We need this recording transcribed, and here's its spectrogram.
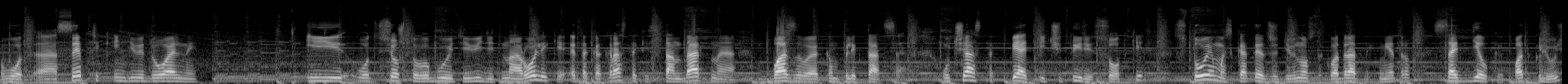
Вот, э, септик индивидуальный. И вот все, что вы будете видеть на ролике, это как раз таки стандартная базовая комплектация. Участок 5,4 сотки, стоимость коттеджа 90 квадратных метров с отделкой под ключ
